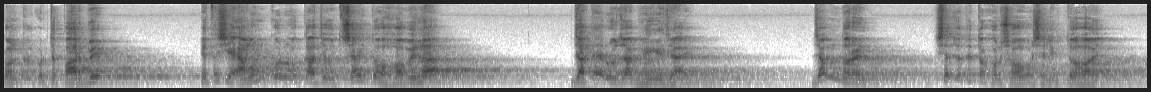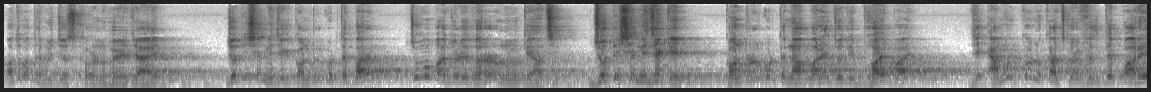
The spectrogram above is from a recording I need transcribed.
কন্ট্রোল করতে পারবে, এতে সে এমন কোনো কাজে উৎসাহিত হবে না যাতে রোজা ভেঙে যায়। যেমন ধরেন, সে যদি তখন সহবাসে লিপ্ত হয় অথবা তার বীর্যস্খলন হয়ে যায়, যদি সে নিজেকে কন্ট্রোল করতে পারে চুমু বা জড়িয়ে ধরার অনুমতি আছে। যদি সে নিজেকে কন্ট্রোল করতে না পারে যদি ভয় পায় যে এমন কোনো কাজ করে ফেলতে পারে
